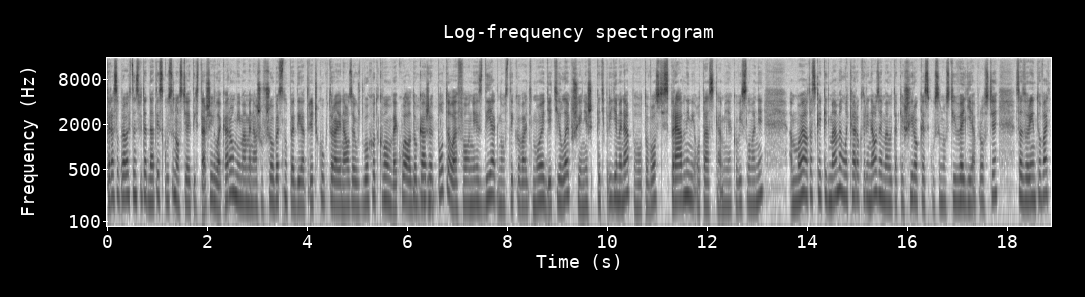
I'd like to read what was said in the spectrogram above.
Teraz sa práve chcem spýtať na tie skúsenosti aj tých starších lekárov. My máme našu všeobecnú pediatričku, ktorá je naozaj už v dôchodkovom veku, ale dokáže mm. po telefóne zdiagnostikovať moje deti lepšie, než keď prídeme na pohotovosť správnymi otázkami, ako vyslovene. A moja otázka je, keď máme lekárov, ktorí naozaj majú také široké skúsenosti, vedia proste sa zorientovať.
